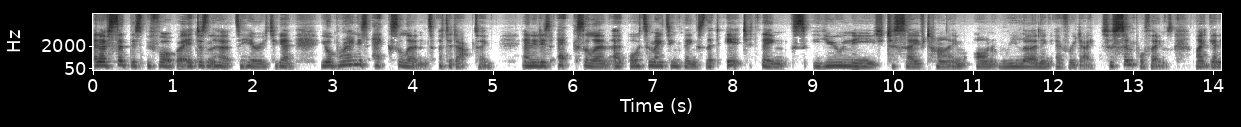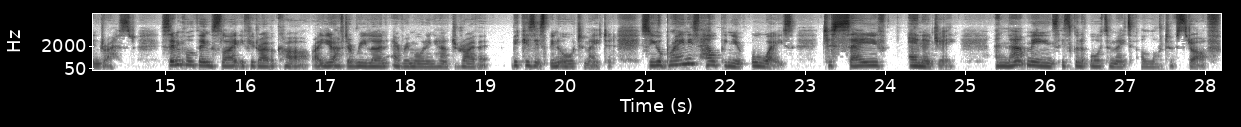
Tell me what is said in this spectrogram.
And I've said this before, but it doesn't hurt to hear it again. Your brain is excellent at adapting and it is excellent at automating things that it thinks you need to save time on relearning every day. So simple things like getting dressed, simple things like if you drive a car, right? You have to relearn every morning how to drive it because it's been automated. So your brain is helping you always to save energy. And that means it's going to automate a lot of stuff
